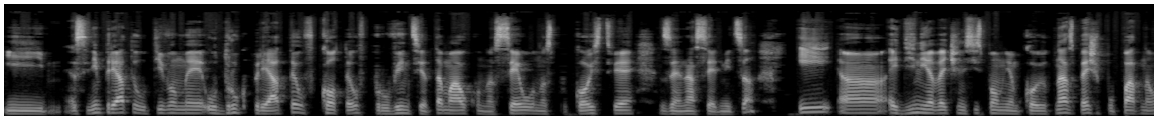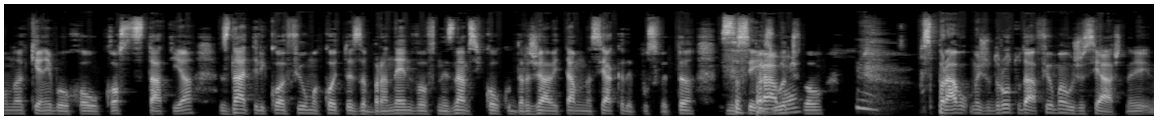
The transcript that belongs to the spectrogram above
и с един приятел отиваме от друг приятел в Котел, в провинцията, малко на село, на спокойствие за една седмица. И а, единия, вече не си спомням кой от нас, беше попаднал на Cannibal Holocaust статия. Знаете ли кой е филма, който е забранен в не знам си колко държави там насякъде по света, не се е излъчвал. Справо, между другото, да, филма е ужасяващ. Нали?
